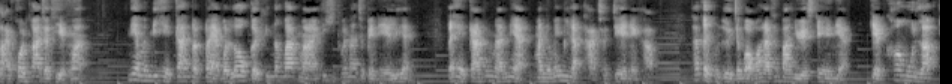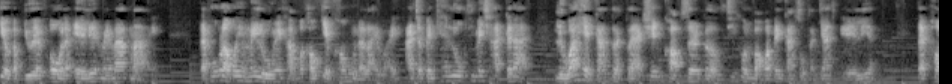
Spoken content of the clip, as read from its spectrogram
หลายคนก็อาจจะเถียงว่า เนี่ยมันมีเหตุการณ์แปลกๆบนโลกเกิดขึ้นตั้งมากมายที่คิดว่าน่าจะเป็นเอเลี่ยน แต่เหตุการณ์พวกนั้นเนี่ยมันยังไม่มีหลักฐานชัดเจนไงครับ ถ้าเกิดคนอื่นจะบอกว่ารัฐบาล USA เนี่ยเก็บข้อมูลลับเกี่ยวกับ UFO และเอเลี่ยนไว้มากมาย แต่พวกเราก็ยังไม่รู้ไงครับว่าเขาเก็บข้อมูลอะไรไว้ อาจจะเป็นแค่รูปที่ไม่ชัดก็ได้ หรือว่าเหตุการณ์แปลกๆ เช่น Crop Circle ที่คนบอกว่าเป็นการส่งสัญญาณจากเอเลี่ยน แต่พอ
